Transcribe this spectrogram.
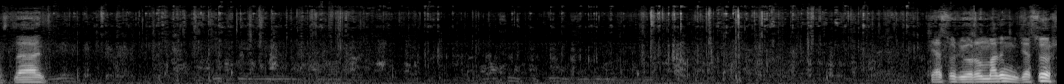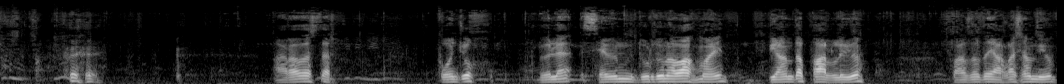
Aslan. Cesur yorulmadın mı Cesur? Arkadaşlar boncuk böyle sevimli durduğuna bakmayın. Bir anda parlıyor. Fazla da yaklaşamıyorum.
